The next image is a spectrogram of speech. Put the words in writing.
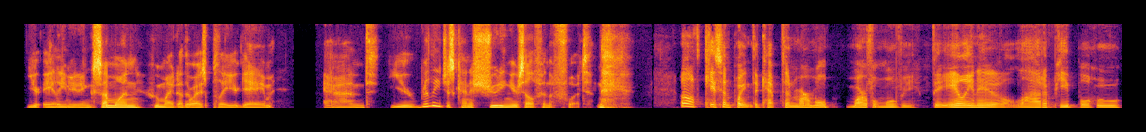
you're alienating someone who might otherwise play your game. And you're really just kind of shooting yourself in the foot. Well, case in point, the Captain Marvel Marvel movie. They alienated a lot of people who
